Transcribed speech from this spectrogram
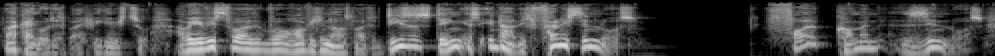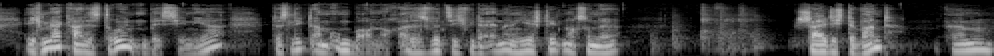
War kein gutes Beispiel, gebe ich zu. Aber ihr wisst, worauf ich hinausläufe. Dieses Ding ist inhaltlich völlig sinnlos vollkommen sinnlos. Ich merke gerade, es dröhnt ein bisschen hier. Das liegt am Umbau noch. Also es wird sich wieder ändern. Hier steht noch so eine schalldichte Wand. Ähm,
